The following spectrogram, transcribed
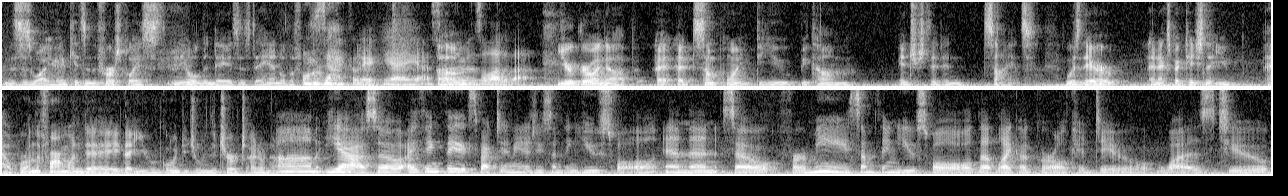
this is why you had kids in the first place in the olden days is to handle the farm. Exactly. Yeah. Yeah, yeah. So Um, there was a lot of that. You're growing up. At, at some point, do you become interested in science? Was there an expectation that you help run the farm one day, that you were going to join the church? I don't know. Um, yeah, so I think they expected me to do something useful. And then, so for me, something useful that like a girl could do was to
